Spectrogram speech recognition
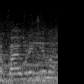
Papai, brinque, mas.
